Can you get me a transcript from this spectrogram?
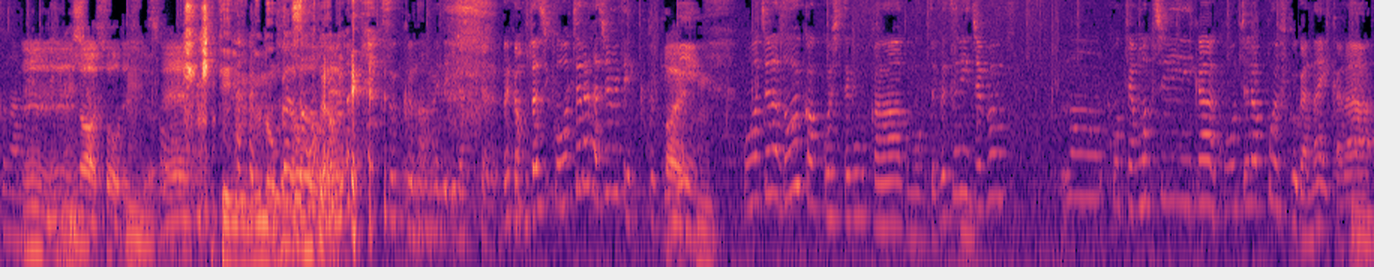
少なうめでいらっんしゃる、あそうですよね。着ている布がそう。少なめ。少なめでいらっしゃる。だから私コーチェラ初めて行く時に、はい。うん。コーチェラどういう格好していこうかなと思って別に自分のこう手持ちがコーチェラっぽい服がないから、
